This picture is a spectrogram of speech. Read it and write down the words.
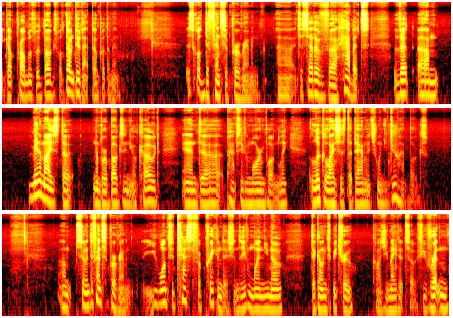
You got problems with bugs? Well, don't do that. Don't put them in. This is called defensive programming. Uh, it's a set of uh, habits that um, minimize the number of bugs in your code and uh, perhaps even more importantly, localizes the damage when you do have bugs. Um, so in defensive programming, you want to test for preconditions even when you know they're going to be true because you made it. So if you've written,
